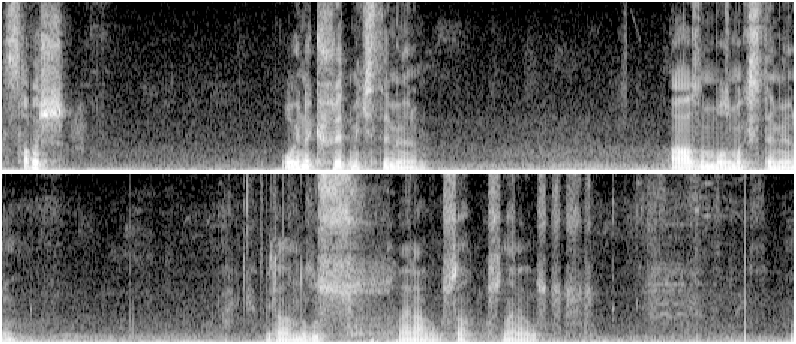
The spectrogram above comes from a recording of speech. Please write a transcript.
Sabır. Oyuna küfür etmek istemiyorum. Ağzımı bozmak istemiyorum. Bir alanda Gus. Ver abi Gus'a. Gus nerede Gus Gus Gus. Hı.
